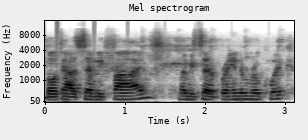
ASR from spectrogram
Both out of 75. Let me set up random real quick.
